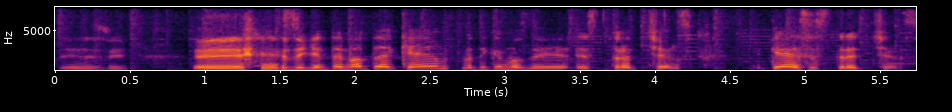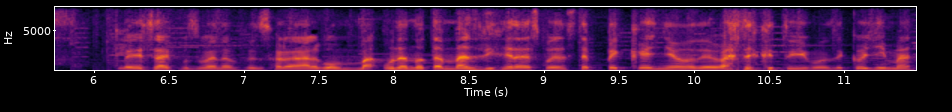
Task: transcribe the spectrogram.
Sí, sí. Eh, siguiente nota Camps, platícanos de Stretchers. ¿Qué es Stretchers? Isaac, pues bueno, pues ahora algo una nota más ligera después de este pequeño debate que tuvimos de Kojima.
